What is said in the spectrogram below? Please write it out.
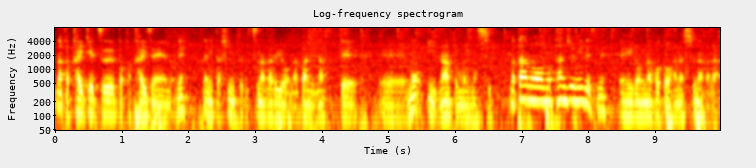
なんか解決とか改善へのね何かヒントにつながるような場になって、えー、もいいなと思いますしまたあのもう単純にですね、えー、いろんなことを話しながら、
